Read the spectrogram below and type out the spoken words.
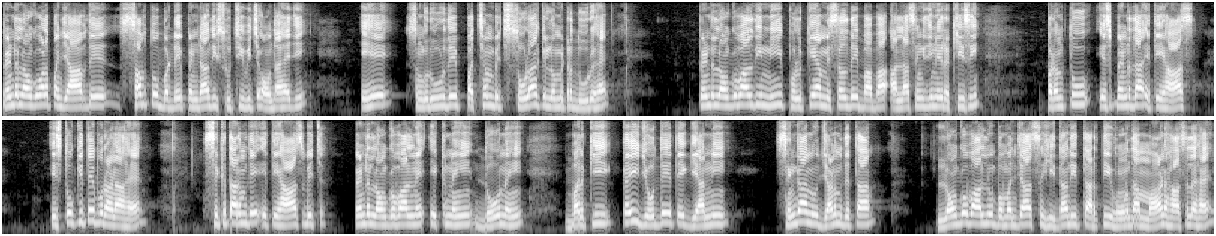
ਪਿੰਡ ਲੌਂਗੋਵਾਲ, ਪੰਜਾਬ ਦੇ ਸਭ ਤੋਂ ਵੱਡੇ ਪਿੰਡਾਂ ਦੀ ਸੂਚੀ ਵਿੱਚ ਆਉਂਦਾ ਹੈ ਜੀ। ਇਹ ਸੰਗਰੂਰ ਦੇ ਪੱਛਮ ਵਿੱਚ 16 ਕਿਲੋਮੀਟਰ ਦੂਰ ਹੈ। ਪਿੰਡ ਲੌਂਗੋਵਾਲ ਦੀ ਨੀਂਹ ਫੁਲਕਿਆਂ ਮਿਸਲ ਦੇ ਬਾਬਾ ਆਲਾ ਸਿੰਘ ਜੀ ਨੇ ਰੱਖੀ ਸੀ। ਪਰੰਤੂ ਇਸ ਪਿੰਡ ਦਾ ਇਤਿਹਾਸ ਇਸ ਤੋਂ ਕਿਤੇ ਪੁਰਾਣਾ ਹੈ। ਸਿੱਖ ਧਰਮ ਦੇ ਇਤਿਹਾਸ ਵਿੱਚ ਪਿੰਡ ਲੌਂਗੋਵਾਲ ਨੇ ਇੱਕ ਨਹੀਂ, ਦੋ ਨਹੀਂ, ਬਲਕਿ ਕਈ ਯੋਧੇ ਤੇ ਗਿਆਨੀ ਸਿੰਘਾਂ ਨੂੰ ਜਨਮ ਦਿੱਤਾ। ਲੌਂਗੋਵਾਲ ਨੂੰ 52 ਸ਼ਹੀਦਾਂ ਦੀ ਧਰਤੀ ਹੋਣ ਦਾ ਮਾਣ ਹਾਸਲ ਹੈ।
